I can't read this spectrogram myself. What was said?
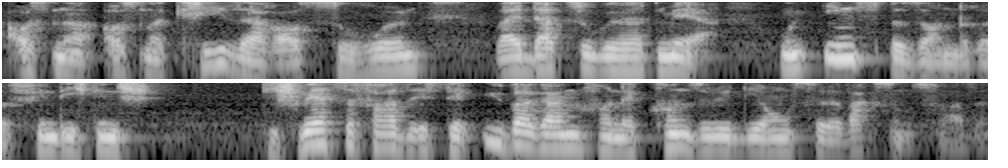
aus einer, aus einer Krise herauszuholen, weil dazu gehört mehr. Und insbesondere finde ich, den, die schwerste Phase ist der Übergang von der Konsolidierung zu der Wachstumsphase.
